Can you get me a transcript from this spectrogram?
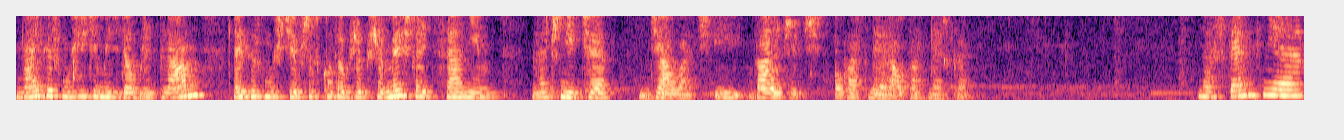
najpierw musicie mieć dobry plan, najpierw musicie wszystko dobrze przemyśleć, zanim zaczniecie działać i walczyć o partnera, o partnerkę. Następnie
